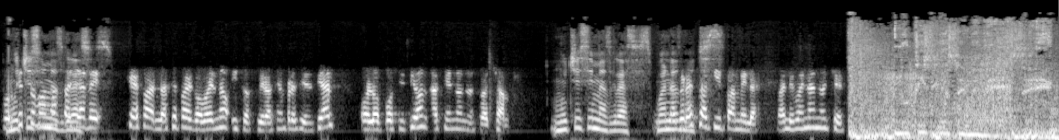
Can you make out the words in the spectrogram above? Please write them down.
Porque Muchísimas esto va más allá de jefa, la jefa de gobierno y su aspiración presidencial o la oposición haciendo nuestra chamba. Muchísimas gracias. Buenas gracias noches. a ti, Pamela. Vale, buenas noches. Noticias MBS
